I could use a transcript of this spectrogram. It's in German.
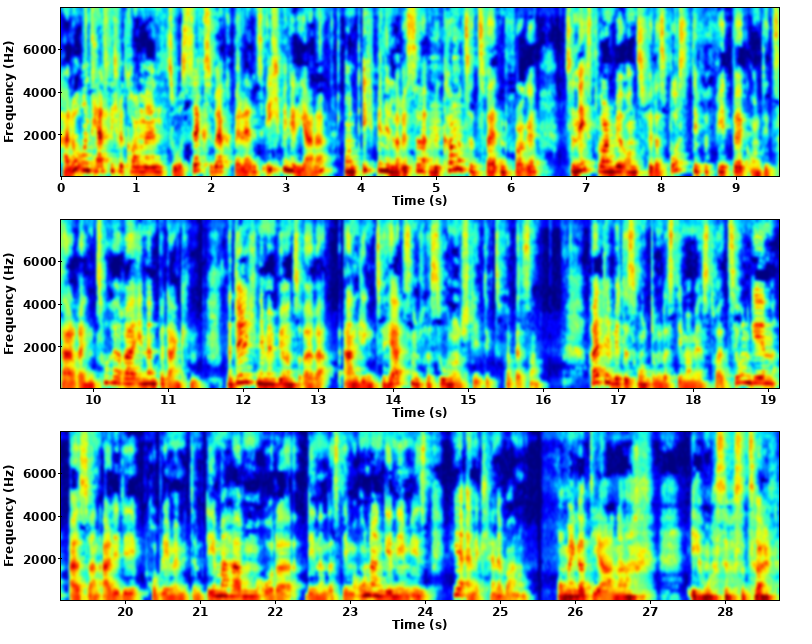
Hallo und herzlich willkommen zu Sex Work Balance. Ich bin die Diana. Und ich bin die Larissa. Willkommen zur zweiten Folge. Zunächst wollen wir uns für das positive Feedback und die zahlreichen ZuhörerInnen bedanken. Natürlich nehmen wir uns eure Anliegen zu Herzen und versuchen uns stetig zu verbessern. Heute wird es rund um das Thema Menstruation gehen, also an alle, die Probleme mit dem Thema haben oder denen das Thema unangenehm ist, hier eine kleine Warnung. Oh mein Gott, Diana, ich muss dir was erzählen.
